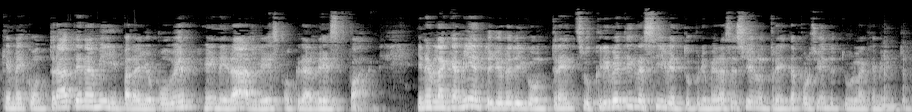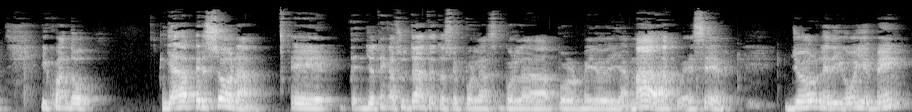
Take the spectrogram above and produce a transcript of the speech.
que me contraten a mí para yo poder generarles o crearles funnel. Y en el blanqueamiento yo le digo, un tren, suscríbete y recibe en tu primera sesión un 30% de tu blanqueamiento. Y cuando ya la persona, eh, yo tenga sus datos, entonces por, las, por, la, por medio de llamada, puede ser, yo le digo, oye, ven,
